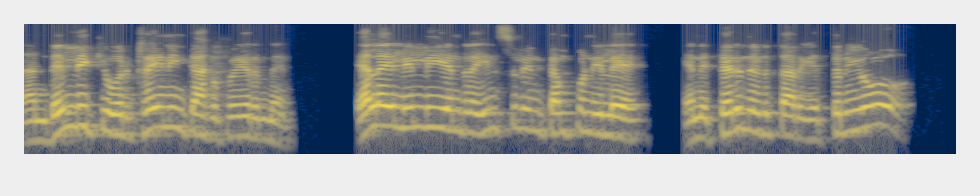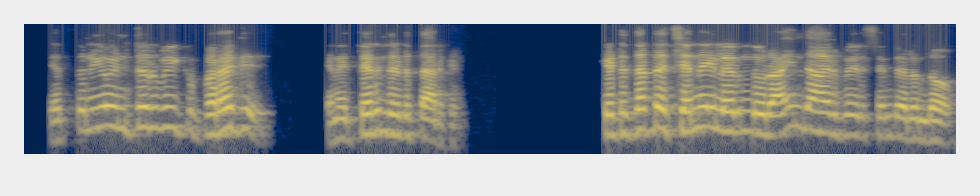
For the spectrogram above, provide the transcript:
நான் டெல்லிக்கு ஒரு ட்ரைனிங்காக போயிருந்தேன். எலை லில்லி என்ற இன்சுலின் கம்பெனியிலே என்னை தெரிந்தெடுத்தார்கள். எத்தனையோ எத்தனையோ இன்டர்வியூக்கு பிறகு என்னை தெரிந்தெடுத்தார்கள். கிட்டத்தட்ட சென்னையில இருந்து ஒரு ஐந்து ஆறு பேர் சென்றிருந்தோம்.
